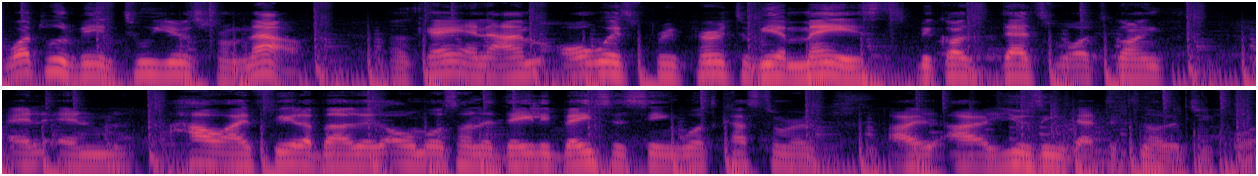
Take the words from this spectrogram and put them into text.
what will be in two years from now okay and i'm always prepared to be amazed because that's what's going and and how i feel about it almost on a daily basis seeing what customers are, are using that technology for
